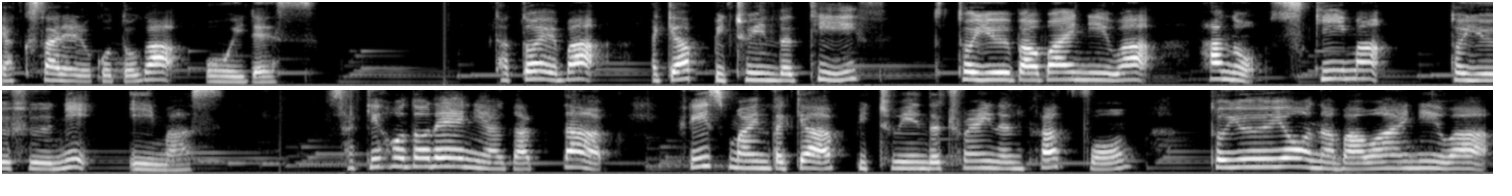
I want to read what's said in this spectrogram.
訳されることが多いです。例えば A gap between the teeth という場合には歯の隙間というふうに言います。先ほど例に挙がった Please mind the gap between the train and platform というような場合には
